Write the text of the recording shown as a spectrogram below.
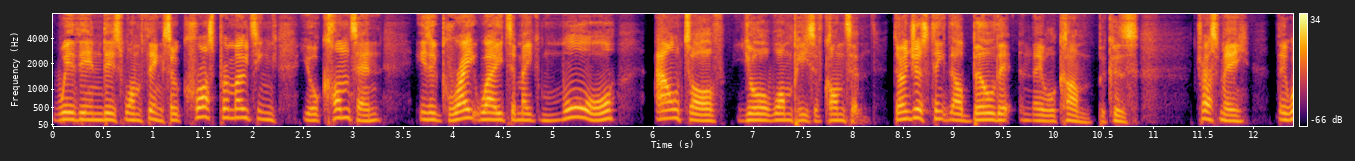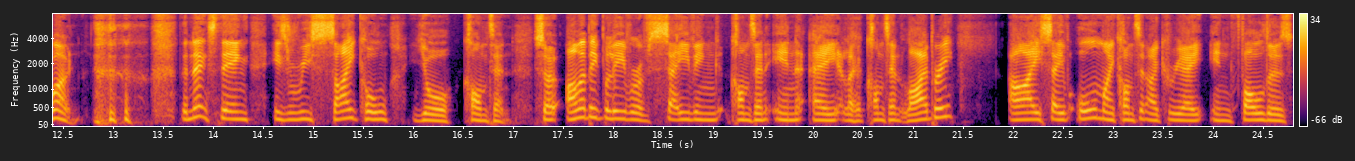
within this one thing. So cross promoting your content is a great way to make more out of your one piece of content. Don't just think they'll build it and they will come because trust me, they won't. the next thing is recycle your content. So I'm a big believer of saving content in a like a content library. I save all my content I create in folders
